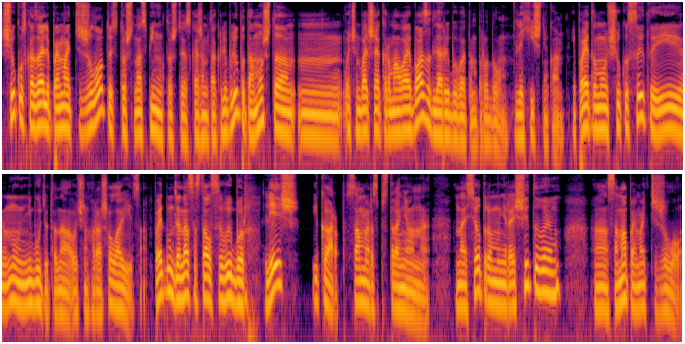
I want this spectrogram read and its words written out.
Щуку сказали поймать тяжело, то есть то, что на спиннинг, то, что я, скажем так, люблю, потому что м- очень большая кормовая база для рыбы в этом пруду, для хищника. И поэтому щука сыта, и, ну, не будет она очень хорошо ловиться. Поэтому для нас остался выбор лещ и карп, самое распространенное. На сетра мы не рассчитываем, сама поймать тяжело.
